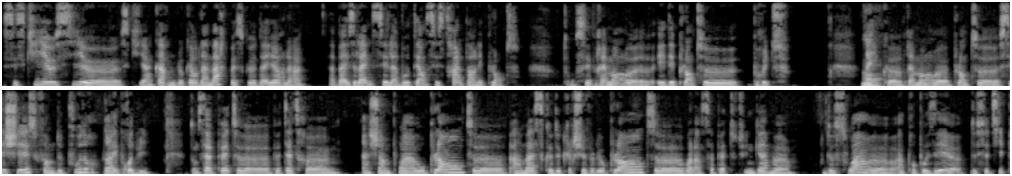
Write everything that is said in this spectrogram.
c'est ce qui est aussi ce qui incarne le cœur de la marque, parce que d'ailleurs la baseline c'est la beauté ancestrale par les plantes. Donc c'est vraiment euh, et des plantes euh, brutes. Donc euh, vraiment plantes séchées sous forme de poudre dans les produits. Donc ça peut être peut-être un shampoing aux plantes, un masque de cuir chevelu aux plantes. voilà, ça peut être toute une gamme de soins à proposer de ce type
